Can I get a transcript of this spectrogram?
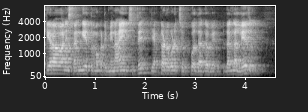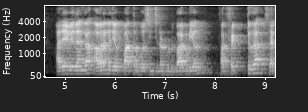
కీరవాణి సంగీతం ఒకటి మినహాయించితే ఎక్కడ కూడా చెప్పుకోదగ్గ విధంగా లేదు. అదేవిధంగా ఔరంగజేబు పాత్ర పోషించినటువంటి బాబిడియోల్ పర్ఫెక్ట్గా సరే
